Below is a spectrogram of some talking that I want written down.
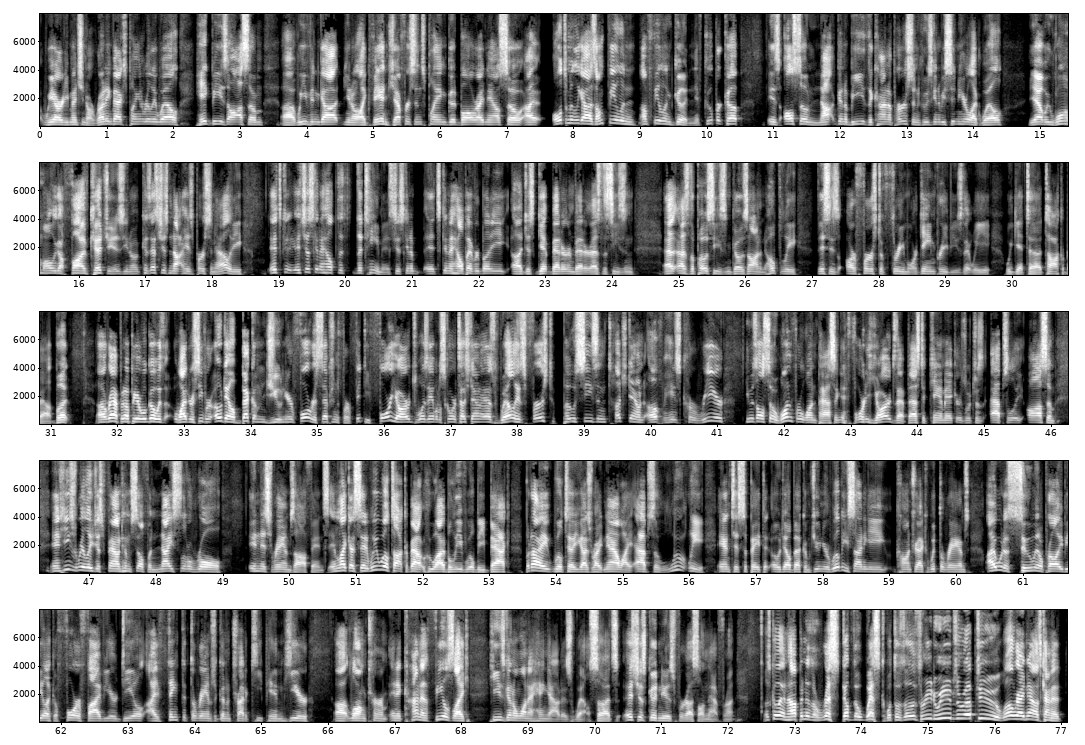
We already mentioned our running backs playing really well. Higbee's awesome. Uh, we even got you know like Van Jefferson's playing good ball right now. So I ultimately, guys, I'm feeling I'm feeling good. And if Cooper Kupp is also not going to be the kind of person who's going to be sitting here like, well, yeah, we won him. Only got five catches, you know, because that's just not his personality. It's it's just going to help the, the team. It's just gonna it's gonna help everybody uh, just get better and better as the season as, as the postseason goes on, and hopefully this is our first of three more game previews that we we get to talk about. But uh, wrap it up here. We'll go with wide receiver Odell Beckham Jr. Four receptions for 54 yards, was able to score a touchdown as well. His first postseason touchdown of his career. He was also one for one passing at 40 yards that pass to Cam Akers, which was absolutely awesome. And he's really just found himself a nice little role in this Rams offense. And like I said, we will talk about who I believe will be back, but I will tell you guys right now, I absolutely anticipate that Odell Beckham Jr. will be signing a contract with the Rams. I would assume it'll probably be like a four or five year deal. I think that the Rams are going to try to keep him here uh, long term, and it kind of feels like he's going to want to hang out as well. So it's it's just good news for us on that front. Let's go ahead and hop into the rest of the West. What those other three dweebs are up to? Well, right now it's kind of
